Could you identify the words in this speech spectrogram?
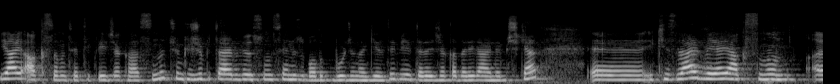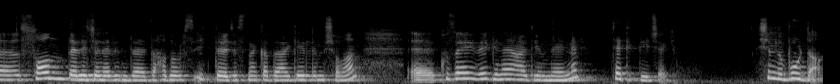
yay aksını tetikleyecek aslında. Çünkü Jüpiter biliyorsunuz henüz balık burcuna girdi. Bir derece kadar ilerlemişken e, ikizler ve yay aksının e, son derecelerinde daha doğrusu ilk derecesine kadar gerilemiş olan e, kuzey ve güney ay düğümlerini tetikleyecek. Şimdi burada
